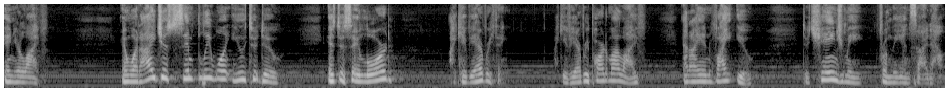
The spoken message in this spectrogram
in your life. And what I just simply want you to do is to say, Lord, I give you everything. I give you every part of my life, and I invite you to change me from the inside out.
